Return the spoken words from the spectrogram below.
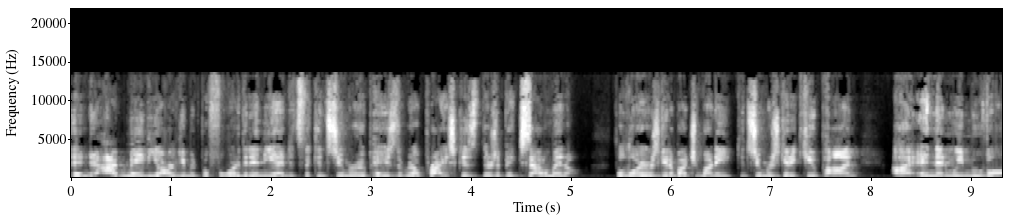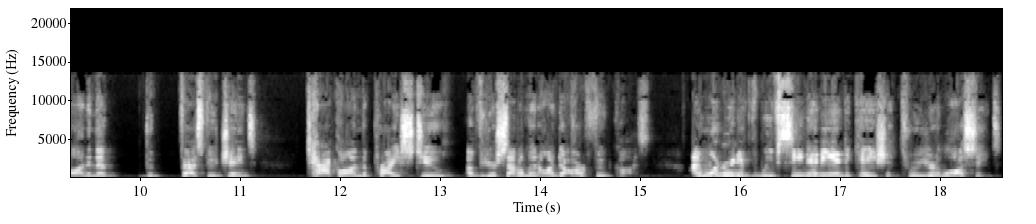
and I've made the argument before that in the end, it's the consumer who pays the real price because there's a big settlement. The lawyers get a bunch of money, consumers get a coupon, uh, and then we move on, and the the fast food chains tack on the price to of your settlement onto our food costs. I'm wondering if we've seen any indication through your lawsuits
